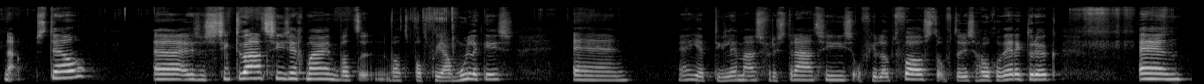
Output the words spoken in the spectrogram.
Nou, stel uh, er is een situatie, zeg maar, wat, wat, wat voor jou moeilijk is. En je hebt dilemma's, frustraties, of je loopt vast, of er is hoge werkdruk. En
